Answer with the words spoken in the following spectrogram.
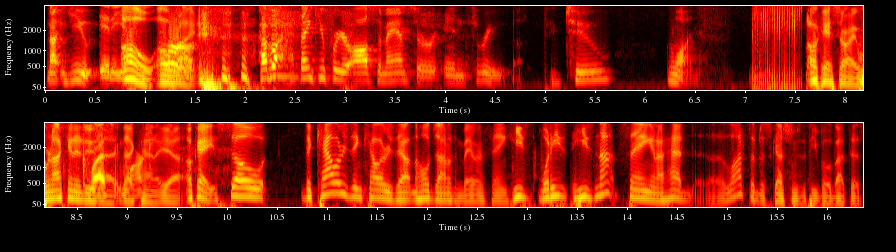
Not you, idiot. Oh, oh, Her. right. How about thank you for your awesome answer in three, two, one. okay, sorry. We're not going to do that, Classic that Mark. kind of, yeah. Okay, so the calories in, calories out, and the whole Jonathan Bailor thing, he's what he's he's not saying, and I've had uh, lots of discussions with people about this.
